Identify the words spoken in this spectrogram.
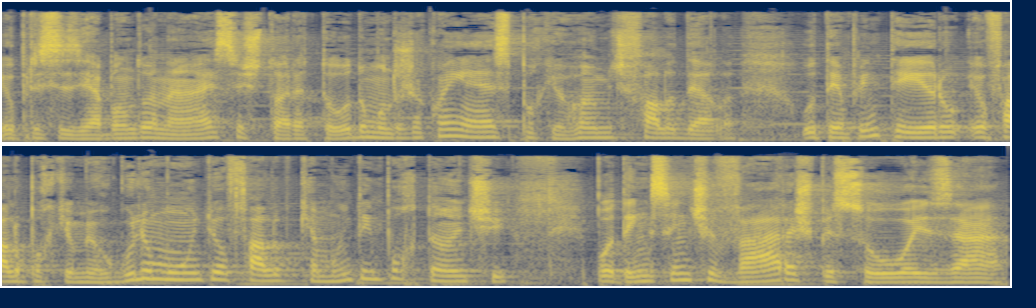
eu precisei abandonar essa história. Todo mundo já conhece porque eu realmente falo dela o tempo inteiro. Eu falo porque eu me orgulho muito eu falo porque é muito importante poder incentivar as pessoas a,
